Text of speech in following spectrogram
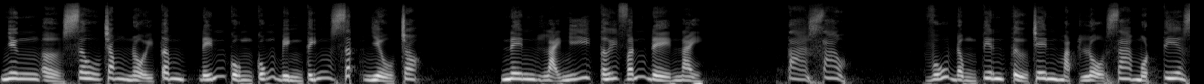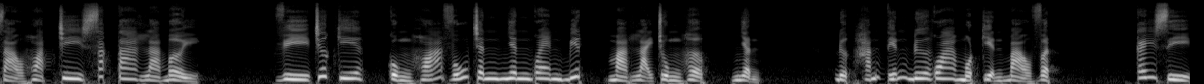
nhưng ở sâu trong nội tâm, đến cùng cũng bình tĩnh rất nhiều cho. Nên lại nghĩ tới vấn đề này. Ta sao? Vũ đồng tiên tử trên mặt lộ ra một tia rào hoạt chi sắc ta là bởi. Vì trước kia cùng hóa vũ chân nhân quen biết mà lại trùng hợp nhận. Được hắn tiến đưa qua một kiện bảo vật. Cái gì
